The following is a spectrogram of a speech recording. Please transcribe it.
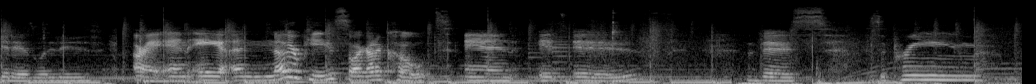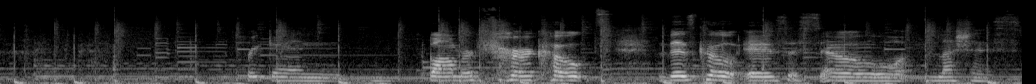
it is what it is. All right and a another piece so I got a coat and it is this Supreme freaking bomber fur coat. This coat is so luscious.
